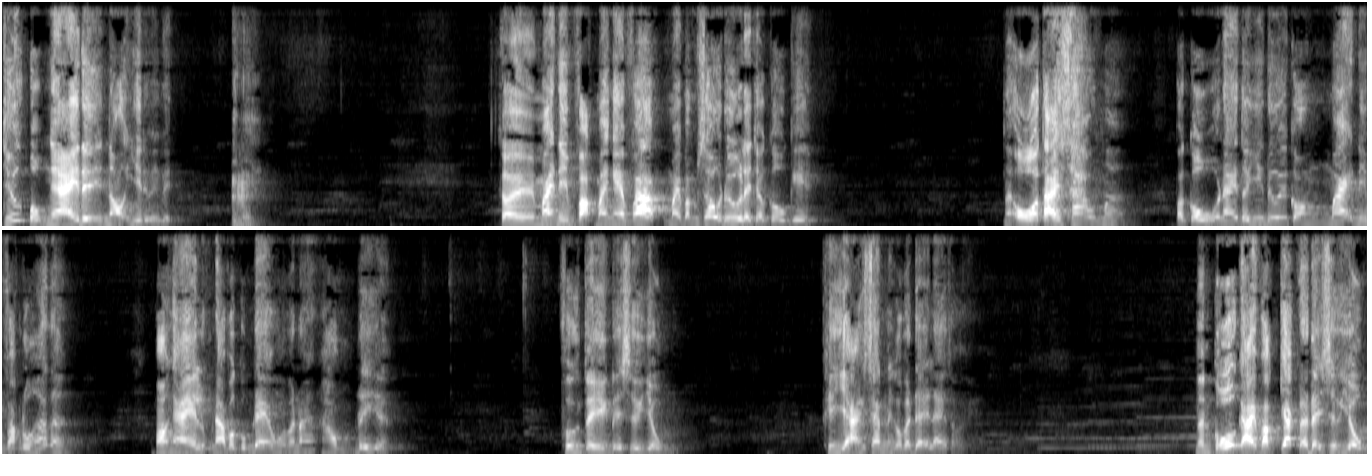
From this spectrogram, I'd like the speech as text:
Trước một ngày đi, nói gì đó quý vị? Rồi máy niệm phật, máy nghe pháp, máy bấm số đưa lại cho cô kia. Nói, ủa, tại sao mà bà cụ nay tự nhiên đưa con máy niệm phật luôn hết rồi. Mỗi ngày lúc nào bà cũng đeo mà bà nói, không, đi à. Phương tiện để sử dụng. Khi giảng sanh rồi phải để lại thôi. Nên của cải vật chất là để sử dụng.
